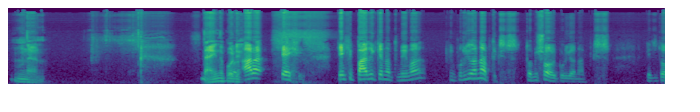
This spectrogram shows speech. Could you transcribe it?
Ναι. Ναι, είναι πολύ. Άρα έχει. Και έχει πάρει και ένα τμήμα του Υπουργείου Ανάπτυξης, το μισό Υπουργείο Ανάπτυξης. Γιατί το,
